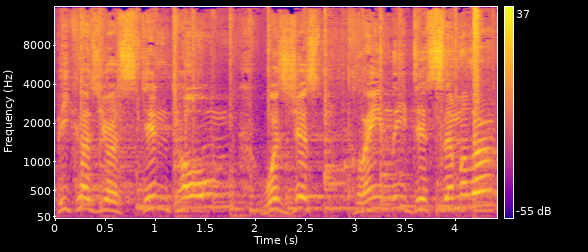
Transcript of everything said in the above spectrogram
because your skin tone was just plainly dissimilar?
